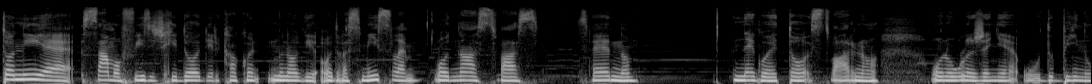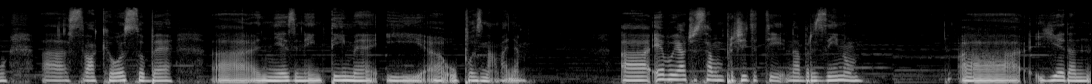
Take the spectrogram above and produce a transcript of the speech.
to nije samo fizički dodir kako mnogi od vas misle, od nas, vas, svejedno, nego je to stvarno ono ulaženje u dubinu svake osobe, njezine intime i upoznavanja. evo ja ću samo pročitati na brzinu jedan e,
